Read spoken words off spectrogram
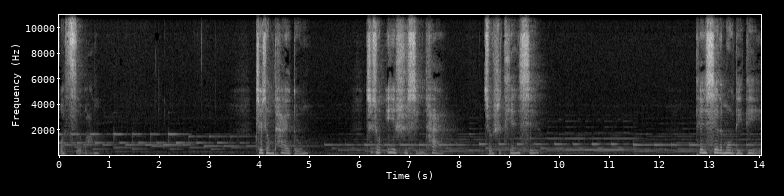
或死亡。这种态度。这种意识形态就是天蝎。天蝎的目的地，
